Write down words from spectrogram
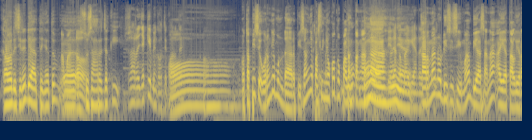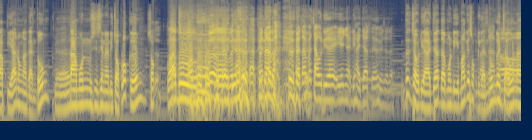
Kalau di sini di artinya tuh Amandel. susah rezeki. Susah rezeki bengkok ti koro teh. Oh. Oh, tapi si orang ge mun dahar pisangnya pasti nyokot nu paling Teng- tengah. tengah. Tidak kebagian rezeki. Karena nu di sisi mah biasana aya tali rapia nu ngagantung. Eh. Tamun nu sisina dicoplokeun sok Labu. Heeh, bener. Eta apa? Eta apa cau di ieu nya dihajat teh biasana. itu jauh dihajat dan mau diimah ge sok digantung ke Dipasang. cauna.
